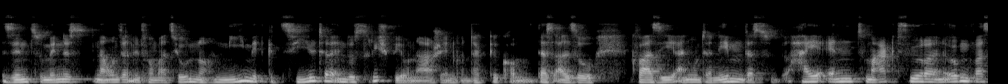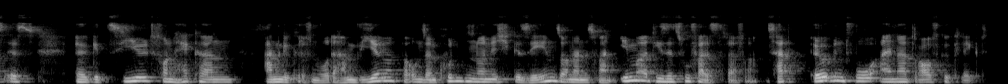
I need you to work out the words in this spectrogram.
sind zumindest nach unseren Informationen noch nie mit gezielter Industriespionage in Kontakt gekommen. Dass also quasi ein Unternehmen, das High-End-Marktführer in irgendwas ist, äh, gezielt von Hackern angegriffen wurde, haben wir bei unseren Kunden noch nicht gesehen, sondern es waren immer diese Zufallstreffer. Es hat irgendwo einer draufgeklickt.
